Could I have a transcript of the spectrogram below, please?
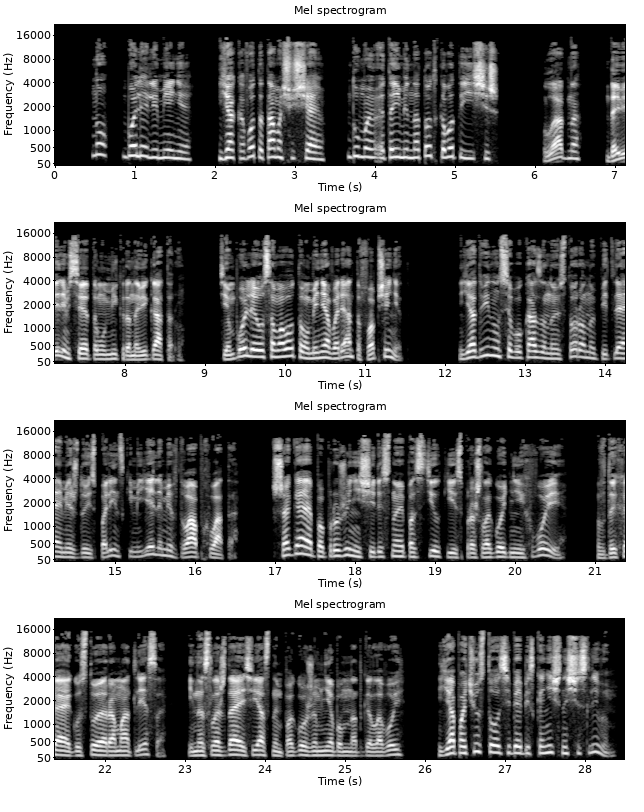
«Ну, более или менее. Я кого-то там ощущаю. Думаю, это именно тот, кого ты ищешь». «Ладно, доверимся этому микронавигатору. Тем более у самого-то у меня вариантов вообще нет». Я двинулся в указанную сторону, петляя между исполинскими елями в два обхвата. Шагая по пружинищей лесной подстилке из прошлогодней хвои, Вдыхая густой аромат леса и наслаждаясь ясным погожим небом над головой, я почувствовал себя бесконечно счастливым.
